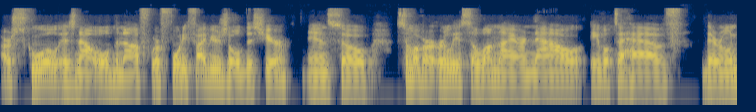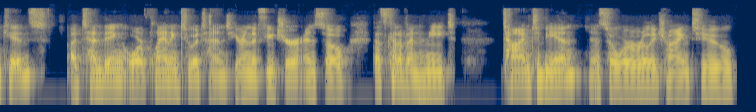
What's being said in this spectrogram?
our school is now old enough. We're 45 years old this year. And so some of our earliest alumni are now able to have their own kids attending or planning to attend here in the future. And so that's kind of a neat time to be in. And so we're really trying to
